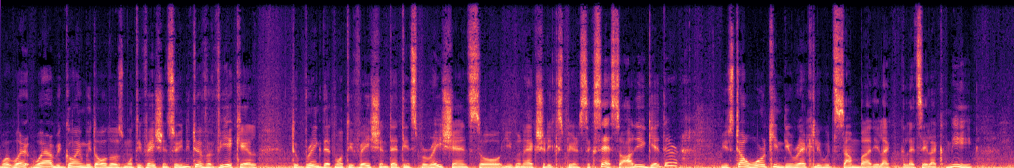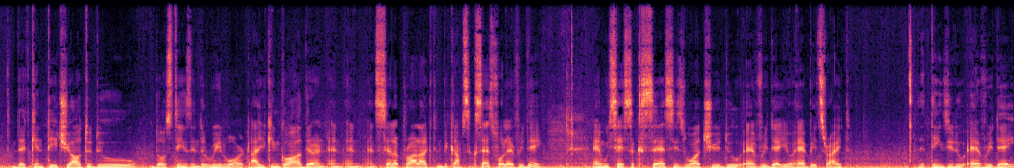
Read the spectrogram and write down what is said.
Where, where, where are we going with all those motivations? So you need to have a vehicle to bring that motivation that inspiration so you're going to actually experience success. So how do you get there? You start working directly with somebody like let's say like me that can teach you how to do those things in the real world. How you can go out there and, and, and, and sell a product and become successful every day. And we say success is what you do every day your habits right? The things you do every day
